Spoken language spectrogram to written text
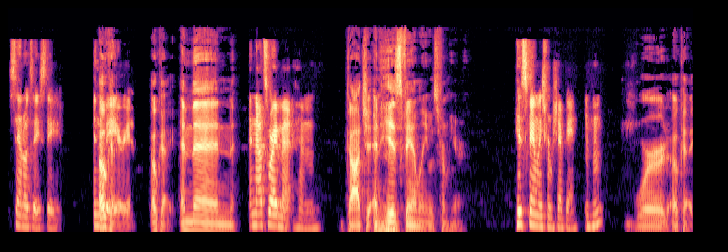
san jose state in the Okay. bay area Okay. And then and that's where i met him gotcha. And Mhm. his family was from here. his family's from Champaign hmm Word. Okay.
